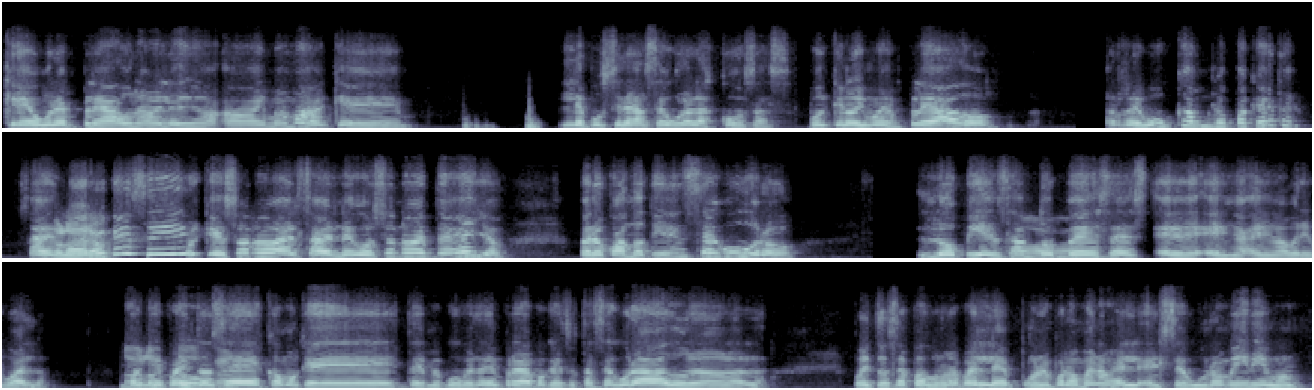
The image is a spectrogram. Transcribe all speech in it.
que una empleada una vez le dijo a mi mamá que le pusieran seguro las cosas, porque los mismos empleados rebuscan los paquetes. ¿Sabes? Claro que sí. Porque eso no es, el negocio no es de ellos. Pero cuando tienen seguro, lo piensan dos Oh. veces eh, en, en averiguarlo. No porque pues tocan. entonces es como que este, me puedo meter en prueba porque esto está asegurado, bla, bla, bla. Pues entonces pues uno pues, le pone por lo menos el, el seguro mínimo.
